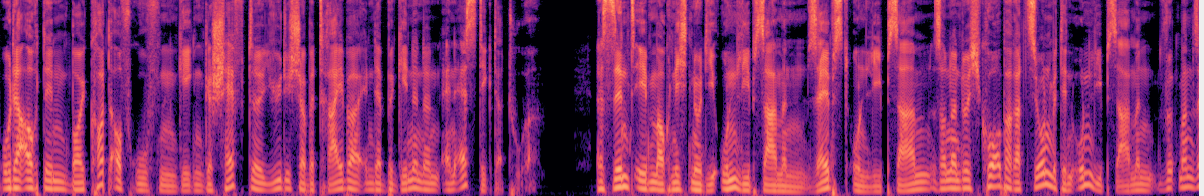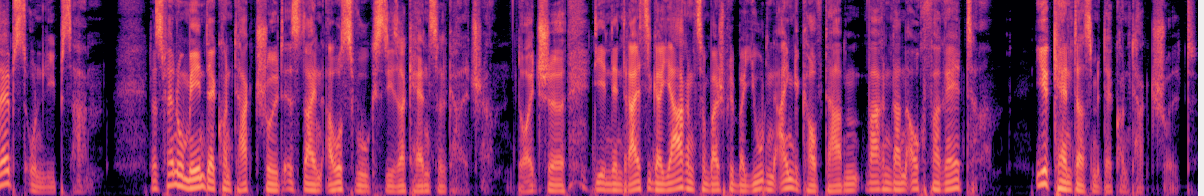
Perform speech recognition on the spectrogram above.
Oder auch den Boykottaufrufen gegen Geschäfte jüdischer Betreiber in der beginnenden NS-Diktatur. Es sind eben auch nicht nur die Unliebsamen selbst unliebsam, sondern durch Kooperation mit den Unliebsamen wird man selbst unliebsam. Das Phänomen der Kontaktschuld ist ein Auswuchs dieser Cancel Culture. Deutsche, die in den 30er Jahren zum Beispiel bei Juden eingekauft haben, waren dann auch Verräter. Ihr kennt das mit der Kontaktschuld.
